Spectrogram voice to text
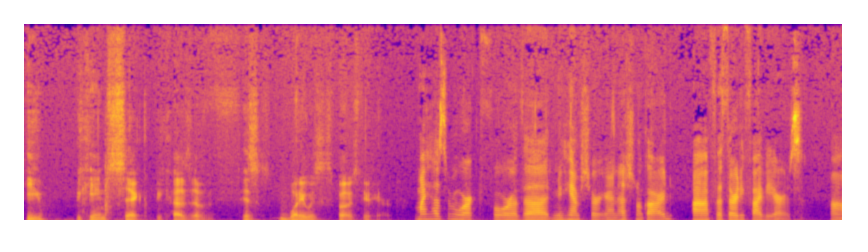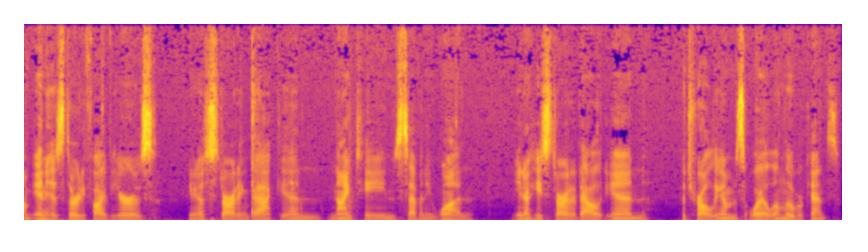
he became sick because of his what he was exposed to here. My husband worked for the New Hampshire Air National Guard uh, for 35 years. Um, in his 35 years, you know, starting back in 1971, you know, he started out in petroleums, oil, and lubricants,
